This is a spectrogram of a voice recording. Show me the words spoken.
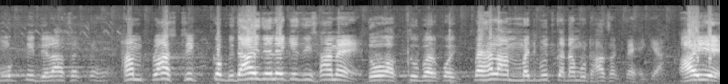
मुक्ति दिला सकते हैं? हम प्लास्टिक को विदाई देने की दिशा में 2 अक्टूबर को एक पहला मज़बूत कदम उठा सकते हैं क्या? आइए,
